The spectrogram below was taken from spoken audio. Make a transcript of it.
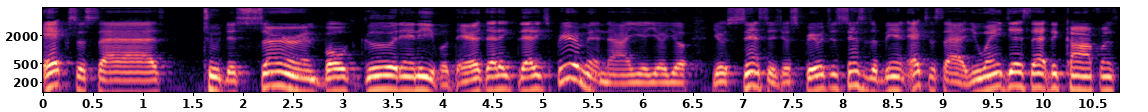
exercise to discern both good and evil. There's that, that experiment now. Your, your, your, your senses, your spiritual senses are being exercised. You ain't just at the conference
